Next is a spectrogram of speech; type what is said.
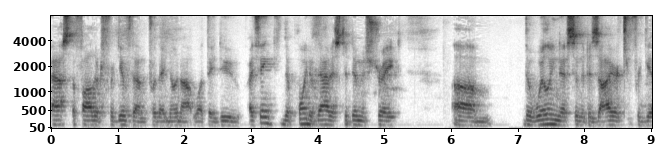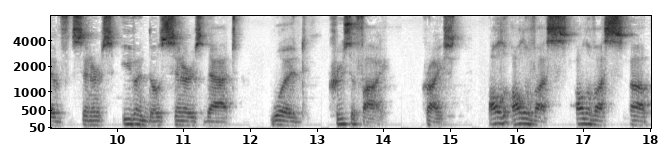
asked the Father to forgive them, for they know not what they do, I think the point of that is to demonstrate um, the willingness and the desire to forgive sinners, even those sinners that would crucify Christ. All all of us, all of us. Uh,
